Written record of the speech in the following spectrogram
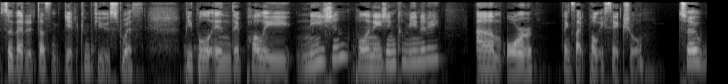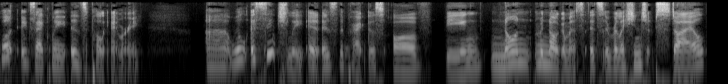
so that it doesn't get confused with people in the Polynesian Polynesian community um, or things like polysexual. So, what exactly is polyamory? Uh, well, essentially, it is the practice of being non monogamous. It's a relationship style,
